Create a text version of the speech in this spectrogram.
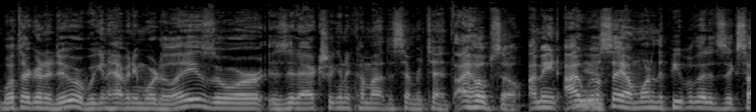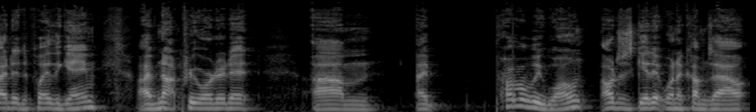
what they're gonna do. Are we gonna have any more delays, or is it actually gonna come out December 10th? I hope so. I mean, I Yeah. will say I'm one of the people that is excited to play the game. I've not pre-ordered it. Um, I probably won't. I'll just get it when it comes out.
